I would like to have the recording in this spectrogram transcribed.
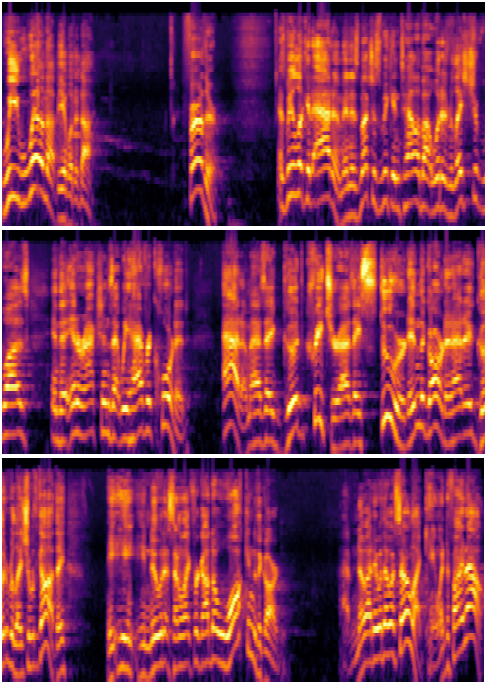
We will not be able to die. Further, as we look at Adam, and as much as we can tell about what his relationship was in the interactions that we have recorded, Adam, as a good creature, as a steward in the garden, had a good relationship with God. They, he, he, he knew what it sounded like for God to walk into the garden. I have no idea what that would sound like. Can't wait to find out.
